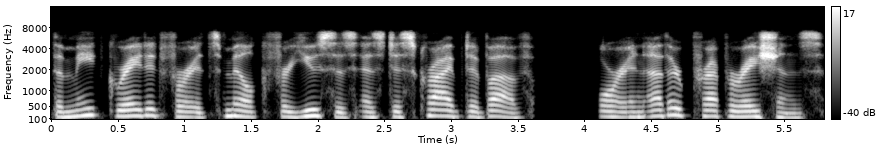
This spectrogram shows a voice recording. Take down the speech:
the meat grated for its milk for uses as described above, or in other preparations,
